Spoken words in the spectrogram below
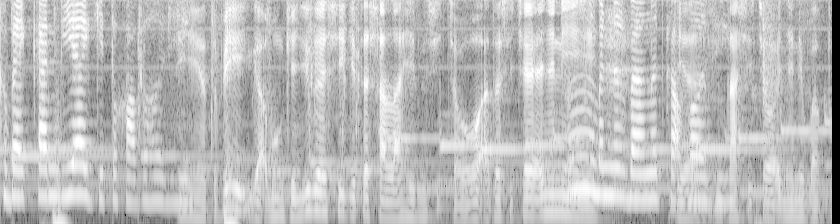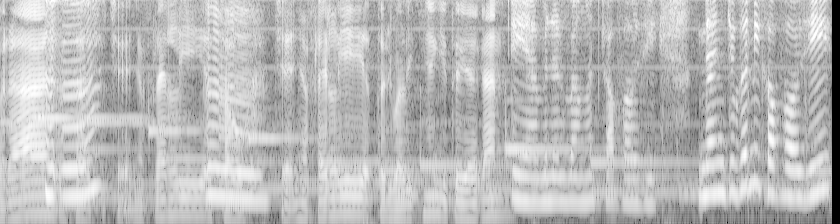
kebaikan dia gitu Kak Fauzi. Iya tapi nggak mungkin juga sih kita salahin si cowok atau si ceweknya nih. Hmm, bener banget Kak ya Fauzi. entah si cowoknya nih baperan atau si ceweknya friendly atau ceweknya friendly atau dibaliknya gitu ya kan. Iya bener banget Kak Fauzi. Dan juga nih Kak Fauzi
